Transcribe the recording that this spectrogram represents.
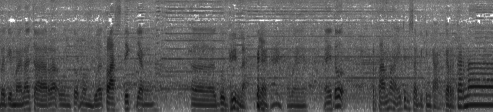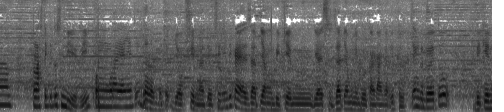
bagaimana cara untuk membuat plastik yang eh, go green lah namanya. Nah itu pertama itu bisa bikin kanker karena plastik itu sendiri penguraiannya itu dalam bentuk dioksin. Nah dioksin ini kayak zat yang bikin ya zat yang menimbulkan kanker itu. Yang kedua itu bikin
